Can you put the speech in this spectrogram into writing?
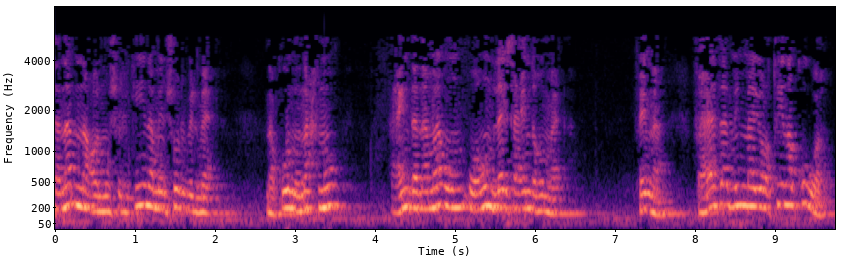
سنمنع المشركين من شرب الماء. نكون نحن عندنا ماء وهم ليس عندهم ماء. فهمنا؟ فهذا مما يعطينا قوة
